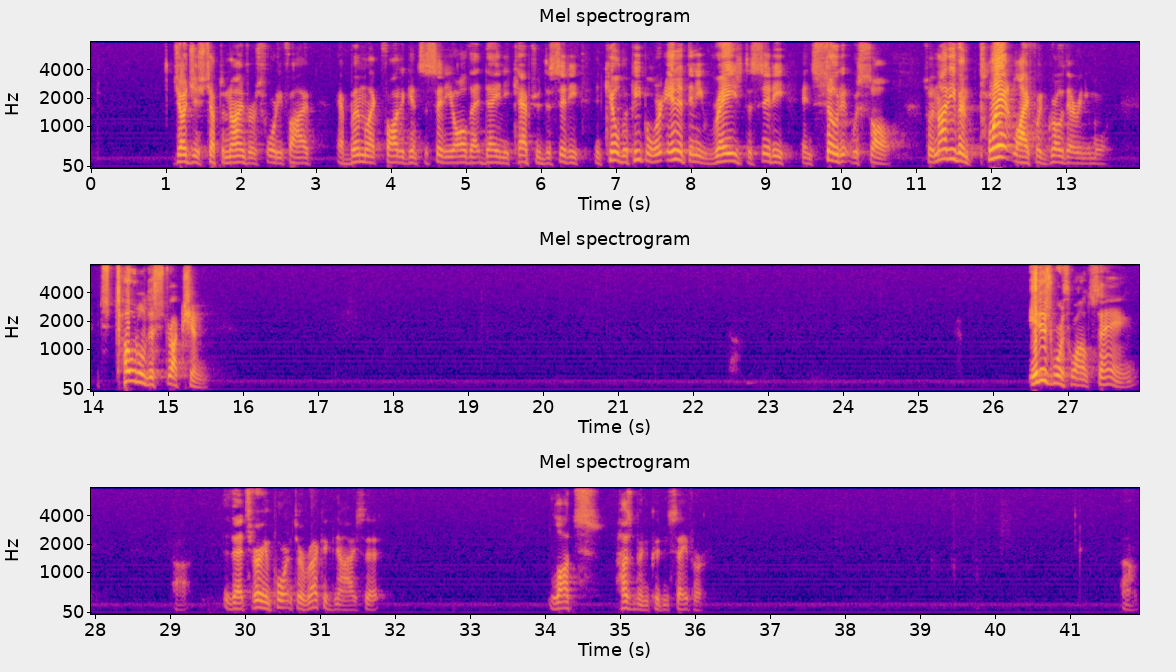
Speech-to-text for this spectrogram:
Judges chapter 9, verse 45. Abimelech fought against the city all that day and he captured the city and killed the people who were in it. Then he razed the city and sowed it with salt. So not even plant life would grow there anymore. It's total destruction. It is worthwhile saying that's very important to recognize that Lot's husband couldn't save her. Um,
